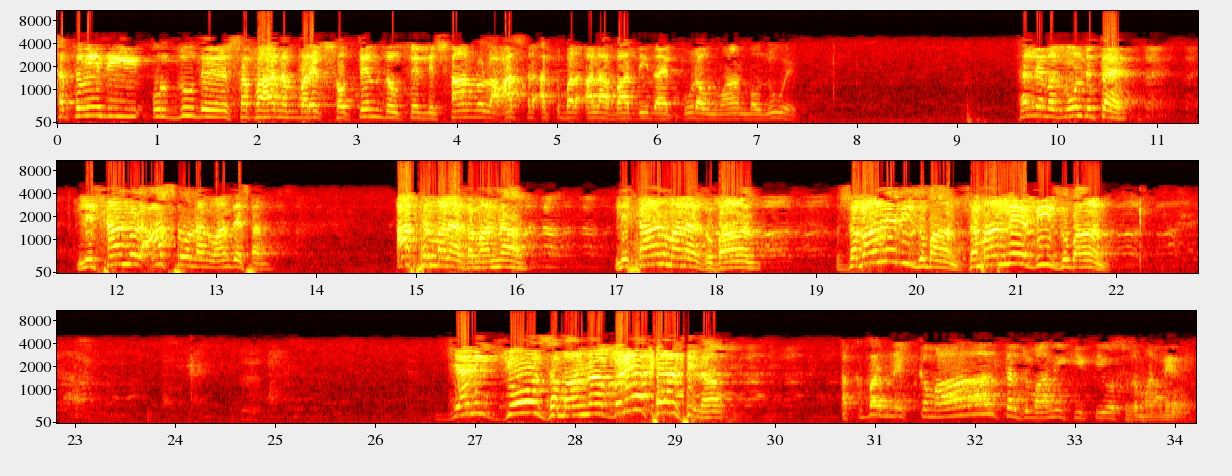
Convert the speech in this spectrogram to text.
ستویں دی اردو دے صفحہ نمبر ایک سو تین دے لسان العصر اکبر الہ آبادی دا ایک پورا عنوان موضوع ہے۔ تھلے مضمون دیتا ہے۔ لسان العصر انہوں آدھے سن۔ آخر مانا زمانہ۔ لسان مانا زبان، زبانے دی زبان، زمانے دی زبان۔ یعنی جو زمانہ بڑے کھڑا سی نا، اکبر نے کمال ترجمانی کی اس زمانے میں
